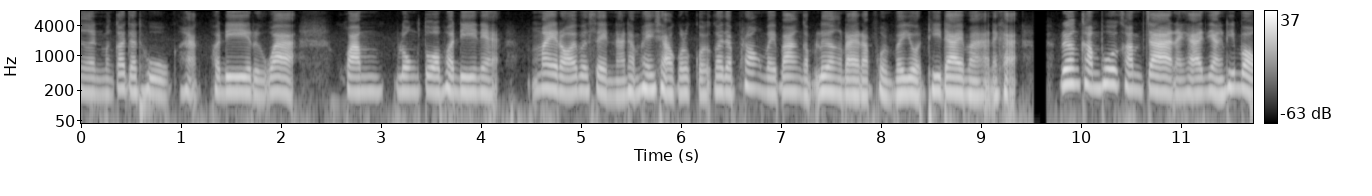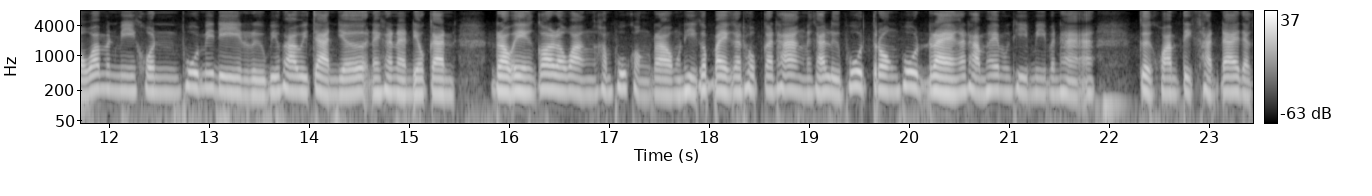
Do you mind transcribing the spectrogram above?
เงินมันก็จะถูกหักพอดีหรือว่าความลงตัวพอดีเนี่ยไม่ร้อยเปอร์เซ็นต์นะทำให้ชาวกรกฎก็จะพร่องไปบ้างกับเรื่องรายรับผลประโยชน์ที่ได้มานะคะ เรื่องคำพูดคำจานะคะ อย่างที่บอกว่ามันมีคนพูดไม่ดีหรือวิพากษ์วิจารณ์เยอะในขณะเดียวกัน เราเองก็ระวังคำพูดของเราบางทีก็ไปกระทบกระทั่งนะคะ หรือพูดตรงพูดแรงก็ทำให้บางทีมีปัญหาเกิดความติดขัดได้จาก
